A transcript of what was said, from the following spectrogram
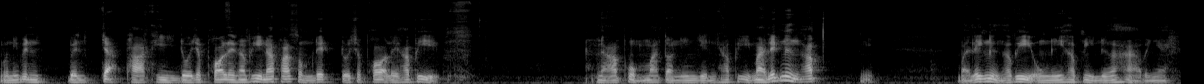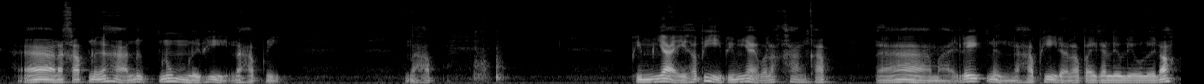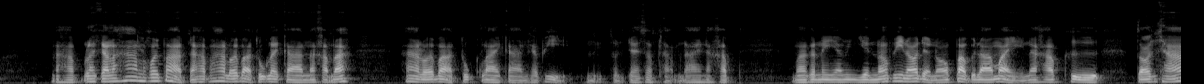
วันนี้เป็นเป็นจะภาคีโดยเฉพาะเลยนะพี่นะพระสมเด็จโดยเฉพาะเลยครับพี่นะครับผมมาตอนเย็นๆครับพี่หมายเลขหนึ่งครับหมายเลขหนึ่งครับพี่องค์นี้ครับนี่เนื้อหาเป็นไงอ่านะครับ เนื้อหาหนึบนุ่มเลยพี่นะครับนี่นะครับ พิมพ์ใหญ่ครับพี่พิมพ์ใหญ่วัดละคังครับอ่าหมายเลขหนึ่งนะครับ พี่เดี๋ยวเราไปกันเร็วๆเลยเนาะ นะครับรายการละห้าร้อยบาทนะครับห้าร้อยบาททุกรายการนะครับนะห้าร้อยบาททุกรายการครับพี่สนใจสอบถามได้นะครับ มากันในยามเย็นเนาะพี่เนาะเดี๋ยวน้องปรับเวลาใหม่นะครับ คือตอนเช้า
